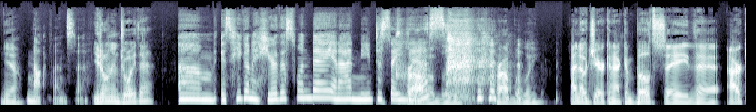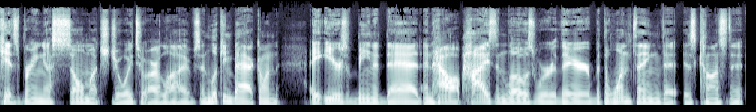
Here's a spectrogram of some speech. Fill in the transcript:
yeah, not fun stuff. You don't enjoy that? Um, is he going to hear this one day and I need to say probably, yes? Probably. Probably. I know Jerica and I can both say that our kids bring us so much joy to our lives. And looking back on eight years of being a dad and how highs and lows were there. But the one thing that is constant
